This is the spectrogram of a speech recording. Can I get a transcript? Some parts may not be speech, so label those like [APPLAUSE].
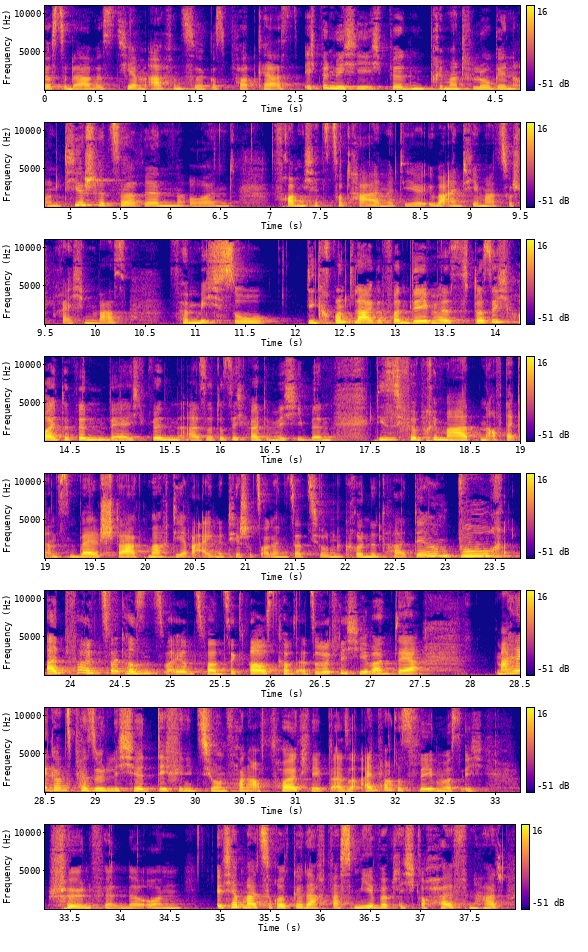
dass du da bist, hier im Affenzirkus Podcast. Ich bin Michi, ich bin Primatologin und Tierschützerin und freue mich jetzt total mit dir über ein Thema zu sprechen, was für mich so die Grundlage von dem ist, dass ich heute bin, wer ich bin. Also, dass ich heute Michi bin, die sich für Primaten auf der ganzen Welt stark macht, die ihre eigene Tierschutzorganisation gegründet hat, deren Buch Anfang 2022 rauskommt. Also wirklich jemand, der meine ganz persönliche Definition von Erfolg lebt. Also einfach das Leben, was ich schön finde. Und ich habe mal zurückgedacht, was mir wirklich geholfen hat,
